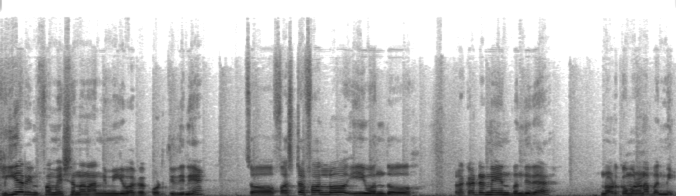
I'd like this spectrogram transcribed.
ಕ್ಲಿಯರ್ ಇನ್ಫಾರ್ಮೇಷನ್ನ ನಾನು ನಿಮಗೆ ಇವಾಗ ಕೊಡ್ತಿದ್ದೀನಿ. ಸೊ ಫಸ್ಟ್ ಆಫ್ ಆಲು ಈ ಒಂದು ಪ್ರಕಟಣೆ ಏನು ಬಂದಿದೆ, ನೋಡ್ಕೊಂಬರೋಣ ಬನ್ನಿ.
